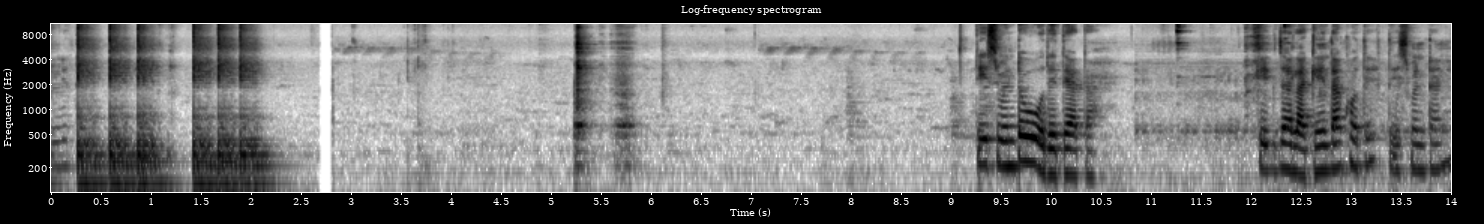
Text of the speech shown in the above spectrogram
dip तीस मिनटं होऊ देते आता। केक झाला की दाखवते तीस मिनटांनी।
